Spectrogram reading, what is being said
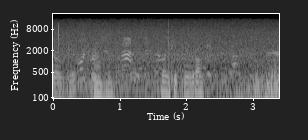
сделать, да? Угу. Банкетные громкие.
